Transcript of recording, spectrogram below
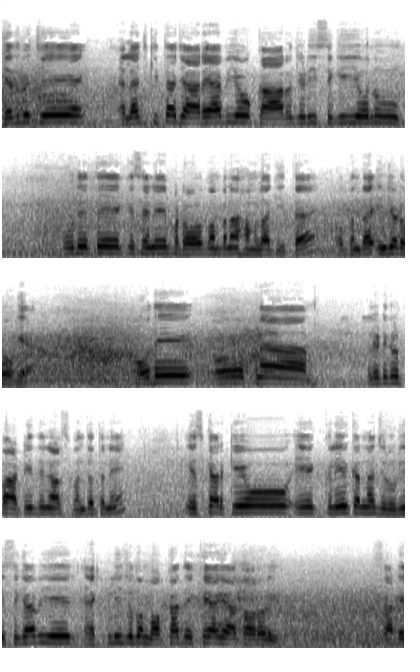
ਜਿਸ ਵਿੱਚ ਇਹ ਅਲੈਜ ਕੀਤਾ ਜਾ ਰਿਹਾ ਵੀ ਉਹ ਕਾਰ ਜਿਹੜੀ ਸੀਗੀ ਉਹਨੂੰ ਉਹਦੇ ਤੇ ਕਿਸੇ ਨੇ ਪੈਟਰੋਲ ਪੰਪ ਨਾਲ ਹਮਲਾ ਕੀਤਾ, ਉਹ ਬੰਦਾ ਇੰਜਰਡ ਹੋ ਗਿਆ। ਉਹਦੇ ਉਹ ਆਪਣਾ ਪੋਲੀਟੀਕਲ ਪਾਰਟੀ ਦੇ ਨਾਲ ਸੰਬੰਧਿਤ ਨੇ। ਇਸ ਕਰਕੇ ਉਹ ਇਹ ਕਲੀਅਰ ਕਰਨਾ ਜ਼ਰੂਰੀ ਸੀਗਾ ਵੀ ਇਹ ਐਕਚੁਅਲੀ ਜਦੋਂ ਮੌਕਾ ਦੇਖਿਆ ਗਿਆ ਥੋਰਲੀ ਸਾਡੇ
